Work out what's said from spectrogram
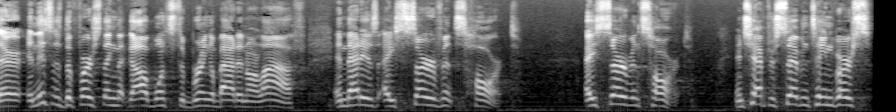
there, and this is the first thing that God wants to bring about in our life, and that is a servant's heart. A servant's heart. In chapter 17, verse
